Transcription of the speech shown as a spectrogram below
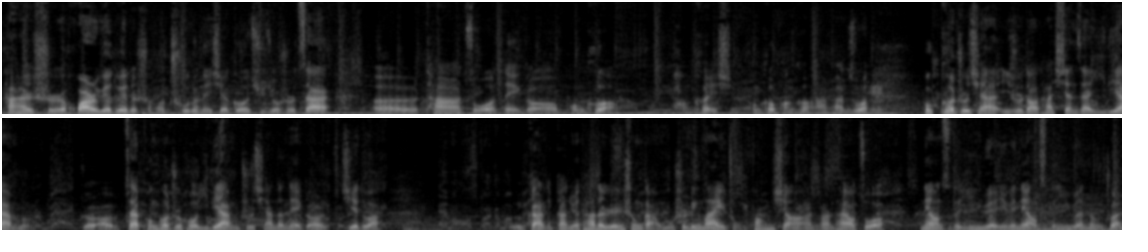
他还是花儿乐队的时候出的那些歌曲，就是在呃他做那个朋克，朋克也行，朋克朋克啊，反正做。朋克之前，一直到他现在 EDM，就呃，在朋克之后 EDM 之前的那个阶段，感感觉他的人生感悟是另外一种方向啊。反正他要做那样子的音乐，因为那样子的音乐能赚，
